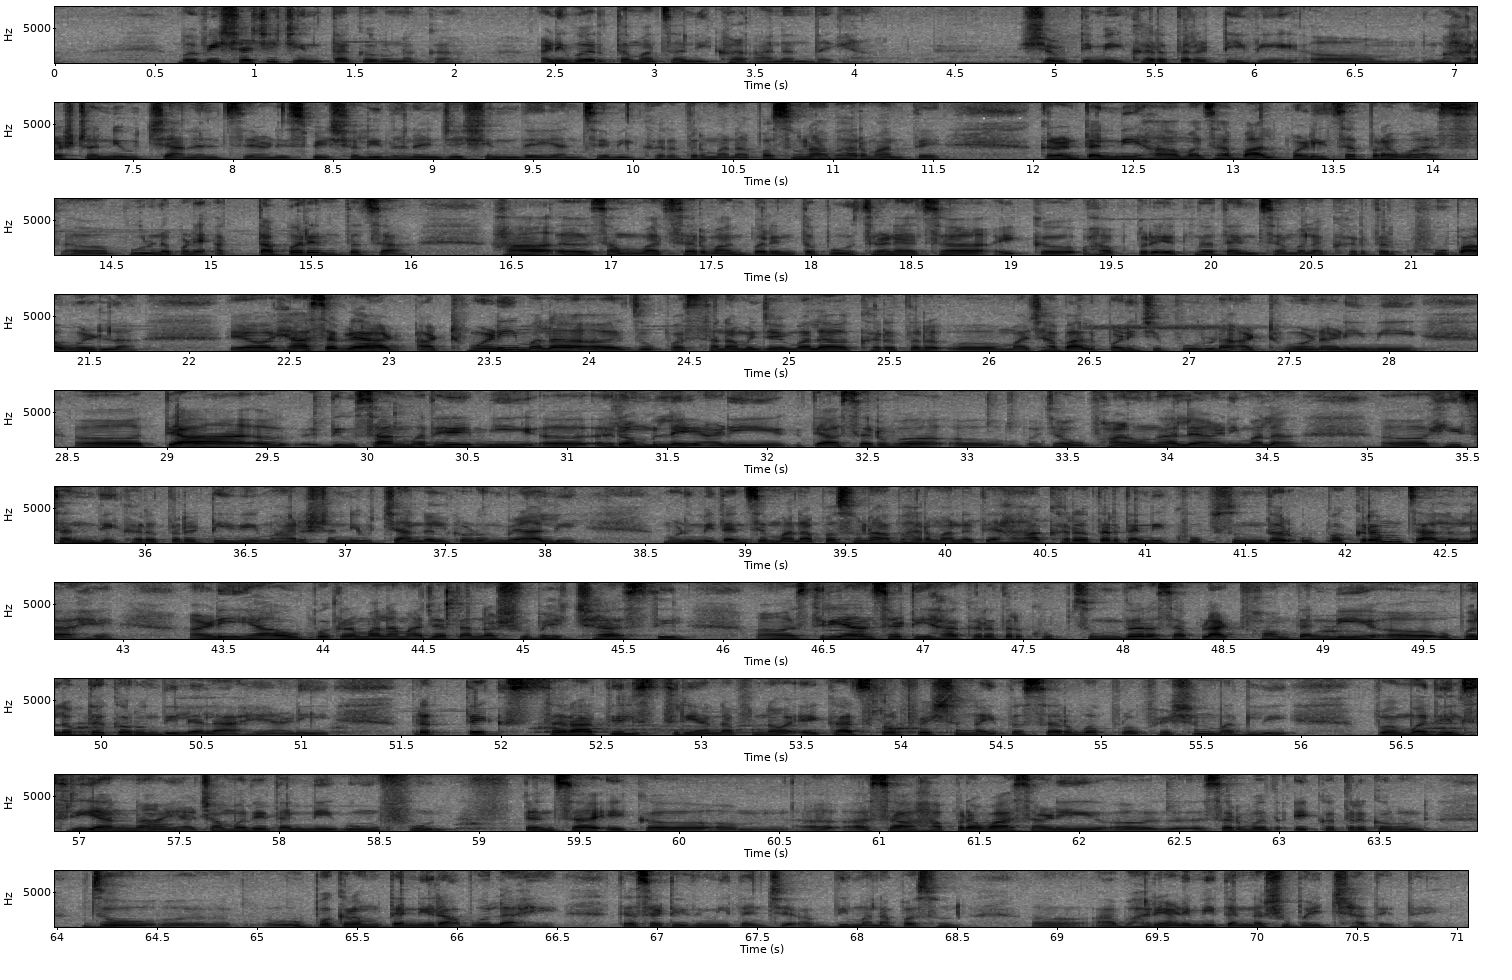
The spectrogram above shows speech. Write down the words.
भविष्याची चिंता करू नका आणि वर्तमाचा निखळ आनंद घ्या. शेवटी मी खरं तर टी व्ही महाराष्ट्र न्यूज चॅनलचे आणि स्पेशली धनंजय शिंदे यांचे मी खरं तर मनापासून आभार मानते. कारण त्यांनी हा माझा बालपणीचा प्रवास पूर्णपणे आत्तापर्यंतचा हा संवाद सर्वांपर्यंत पोहोचण्याचा एक हा प्रयत्न त्यांचा मला खरं तर खूप आवडला. ह्या सगळ्या आठवणी मला जोपासताना म्हणजे मला खरं तर माझ्या बालपणीची पूर्ण आठवण आणि मी त्या दिवसांमध्ये मी रमले आणि त्या सर्व ज्या उफाळून आल्या आणि मला ही संधी खरं तर टी व्ही महाराष्ट्र न्यूज चॅनलकडून मिळाली. म्हणून मी त्यांचे मनापासून आभार मानते. हा खरं तर त्यांनी खूप सुंदर उपक्रम चालवला आहे आणि ह्या उपक्रमाला माझ्या त्यांना शुभेच्छा असतील. स्त्रियांसाठी हा खरं तर खूप सुंदर असा प्लॅटफॉर्म त्यांनी उपलब्ध करून दिलेला आहे. आणि प्रत्येक स्तरातील स्त्रियांना न एकाच प्रोफेशन नाही तर सर्व प्रोफेशनमधली प- मधील स्त्रियांना ह्याच्यामध्ये त्यांनी गुंफून त्यांचा एक असा हा प्रवास आणि सर्व एकत्र करून जो उपक्रम त्यांनी राबवला आहे त्यासाठी मी त्यांचे अगदी मनापासून आभारी आणि मी त्यांना शुभेच्छा देते.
